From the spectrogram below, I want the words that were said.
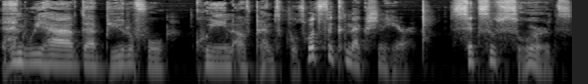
and we have that beautiful Queen of Pentacles. What's the connection here? Six of Swords.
